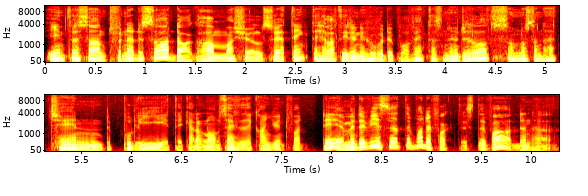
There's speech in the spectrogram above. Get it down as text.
Intressant, för när du sa Dag Hammarskjöld så jag tänkte hela tiden i huvudet på, vänta nu, det låter som någon sån här känd politiker eller tänkte, det kan ju inte vara det, men det visade sig att det var det faktiskt, det var den här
